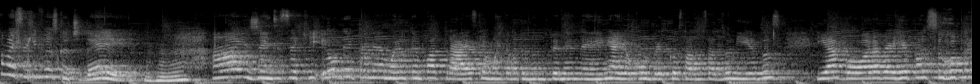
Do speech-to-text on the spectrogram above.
Não, mas esse aqui foi esse que eu te dei? Uhum. Ai, gente, esse aqui eu dei pra minha mãe um tempo atrás, que a mãe tava tentando ter neném, aí eu comprei porque eu estava nos Estados Unidos. E agora daí repassou pra,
